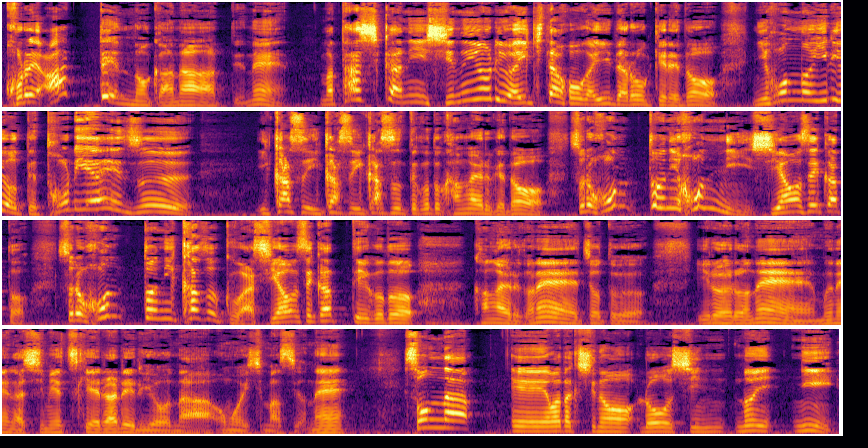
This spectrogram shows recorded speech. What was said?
これ合ってんのかなっていうね。まあ確かに死ぬよりは生きた方がいいだろうけれど、日本の医療ってとりあえず、生かす生かす生かすってことを考えるけど、それ本当に本人幸せかと、それ本当に家族は幸せかっていうことを考えるとね、ちょっといろいろね、胸が締め付けられるような思いしますよね。そんな、えー、私の老親のに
